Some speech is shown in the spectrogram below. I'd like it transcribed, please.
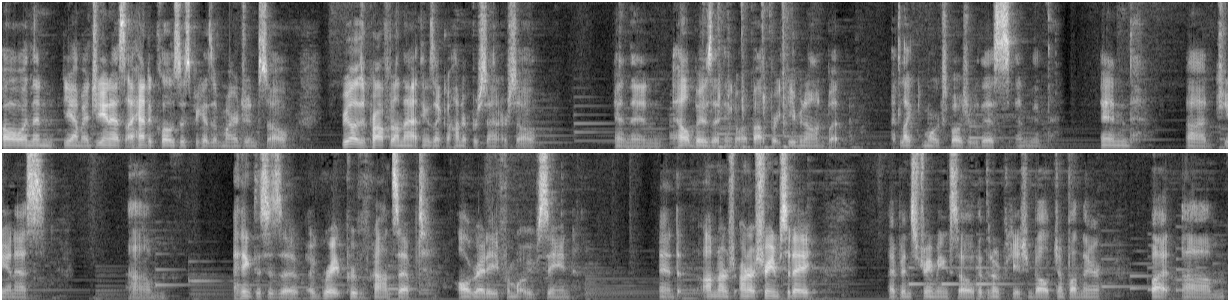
Oh, and then yeah, my GNS I had to close this because of margin, so realized a profit on that. I think it's like 100% or so. And then Helbiz, I think I'm about break even on, but I'd like more exposure to this and and uh, GNS. Um, I think this is a, a great proof of concept already from what we've seen. And on our on our streams today, I've been streaming, so hit the notification bell, jump on there. But um,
